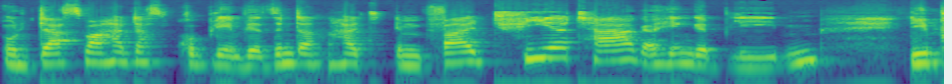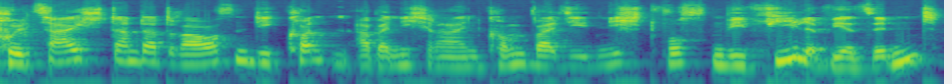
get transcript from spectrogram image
Und das war halt das Problem. Wir sind dann halt im Wald vier Tage hingeblieben. Die Polizei stand da draußen, die konnten aber nicht reinkommen, weil sie nicht wussten, wie viele wir sind.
